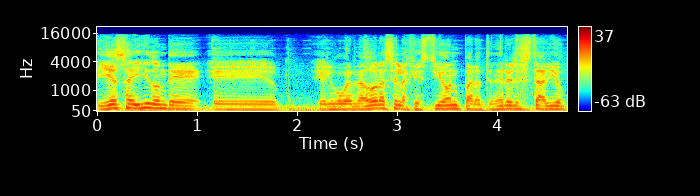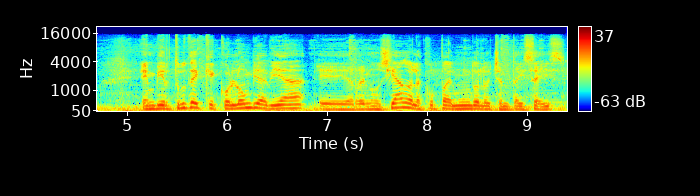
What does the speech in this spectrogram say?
Y es ahí donde eh, el gobernador hace la gestión para tener el estadio en virtud de que Colombia había eh, renunciado a la Copa del Mundo del 86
